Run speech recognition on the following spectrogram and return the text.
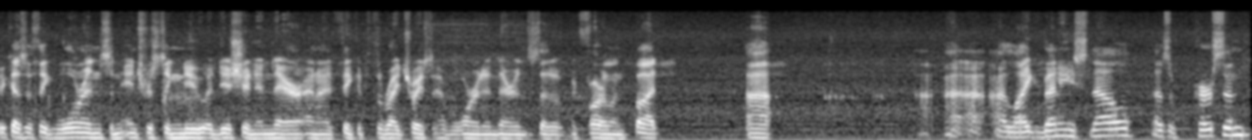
because I think Warren's an interesting new addition in there, and I think it's the right choice to have Warren in there instead of McFarland. But uh, I, I, I like Benny Snell as a person.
